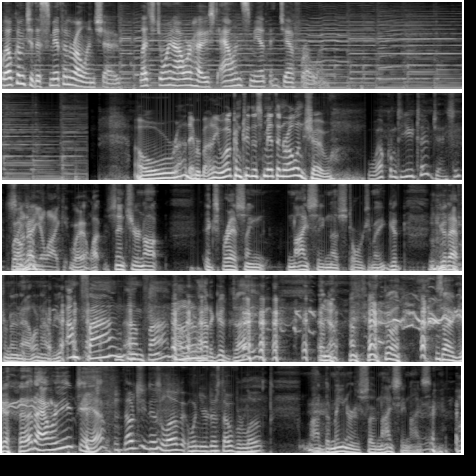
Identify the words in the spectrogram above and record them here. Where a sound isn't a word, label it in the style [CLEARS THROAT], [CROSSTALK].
Welcome to the Smith and Rowland Show. Let's join our host, Alan Smith and Jeff Rowland. All right, everybody. Welcome to the Smith and Rowland Show. Welcome to you too, Jason. See Well, how okay. you like it. Well, like, since you're not expressing niceness towards me, good good [LAUGHS] afternoon, Alan. How are you? I'm fine. I'm fine. I had a good day, [LAUGHS] and [LAUGHS] I'm doing so good. How are you, Jeff? Don't you just love it when you're just overlooked? My demeanor is so nicey, nicey. [LAUGHS]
